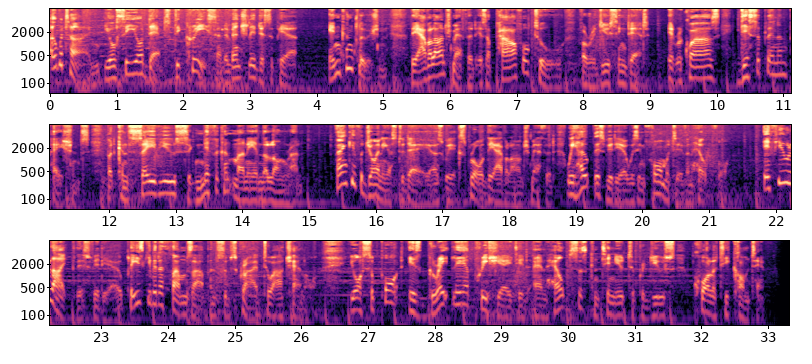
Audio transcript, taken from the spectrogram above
Over time, you'll see your debts decrease and eventually disappear in conclusion, the avalanche method is a powerful tool for reducing debt. It requires discipline and patience, but can save you significant money in the long run. Thank you for joining us today as we explored the avalanche method. We hope this video was informative and helpful. If you liked this video, please give it a thumbs up and subscribe to our channel. Your support is greatly appreciated and helps us continue to produce quality content.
